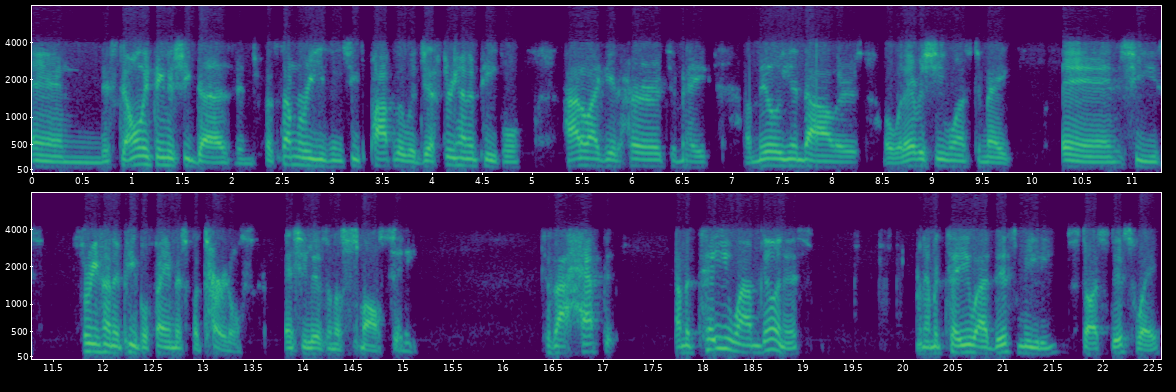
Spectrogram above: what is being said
And it's the only thing that she does. And for some reason she's popular with just 300 people. How do i get her to make a million dollars or whatever she wants to make? And she's 300 people famous for turtles. And she lives in a small city. Because i have to i'm going to tell you why i'm doing this. And i'm going to tell you why this meeting starts this way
